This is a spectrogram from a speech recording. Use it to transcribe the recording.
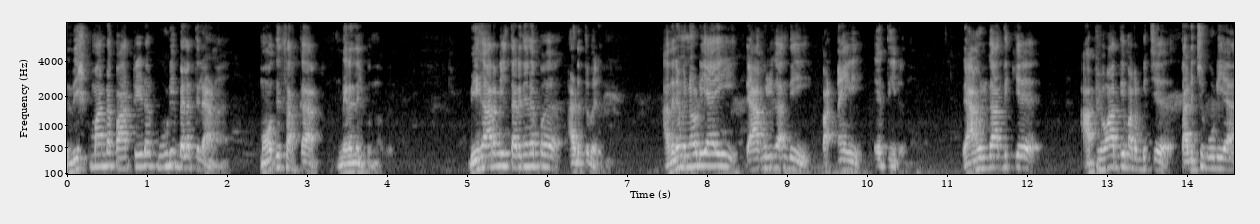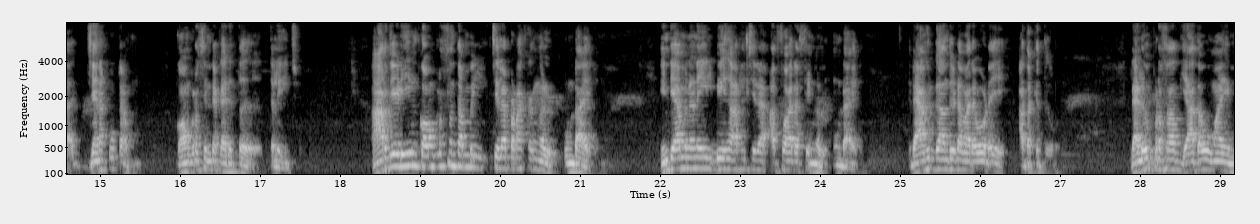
നിതീഷ് കുമാറിന്റെ പാർട്ടിയുടെ കൂടി ബലത്തിലാണ് മോദി സർക്കാർ നിലനിൽക്കുന്നത്. ബീഹാറിൽ തെരഞ്ഞെടുപ്പ് അടുത്തു വരുന്നു. അതിനു മുന്നോടിയായി രാഹുൽ ഗാന്ധി പട്നയിൽ എത്തിയിരുന്നു. രാഹുൽ ഗാന്ധിക്ക് അഭിവാദ്യം അർപ്പിച്ച് തടിച്ചുകൂടിയ ജനക്കൂട്ടം കോൺഗ്രസിന്റെ കരുത്ത് തെളിയിച്ചു. ആർ ജെ ഡിയും കോൺഗ്രസും തമ്മിൽ ചില പടക്കങ്ങൾ ഉണ്ടായിരുന്നു. ഇന്ത്യ മുന്നണിയിൽ ബീഹാറിൽ ചില അസ്വാരസ്യങ്ങൾ ഉണ്ടായിരുന്നു. രാഹുൽ ഗാന്ധിയുടെ വരവോടെ അതൊക്കെ തീർന്നു. ലാലു പ്രസാദ് യാദവുമായും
